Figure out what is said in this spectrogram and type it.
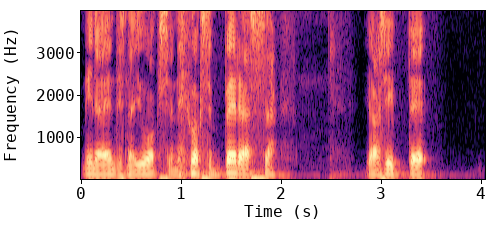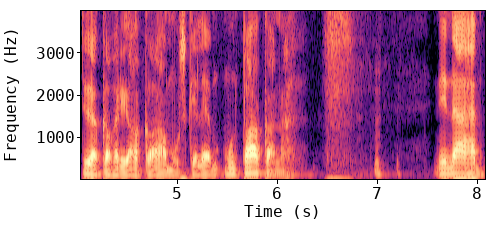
minä entisenä juoksen, ne juoksen perässä. Ja sitten työkaveri alkaa ammuskelemaan mun takana. niin näähän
